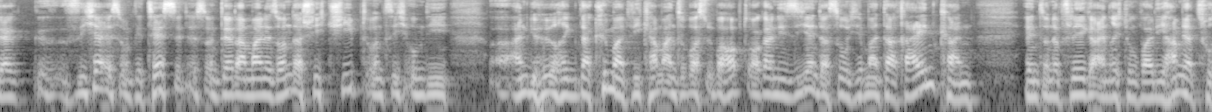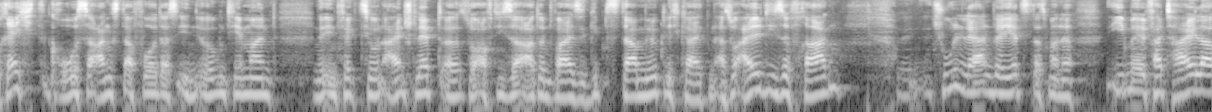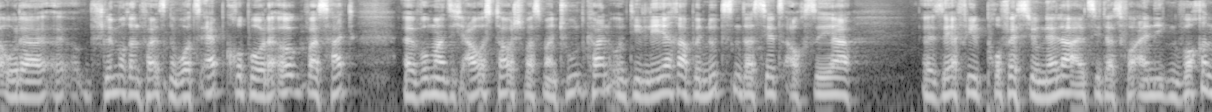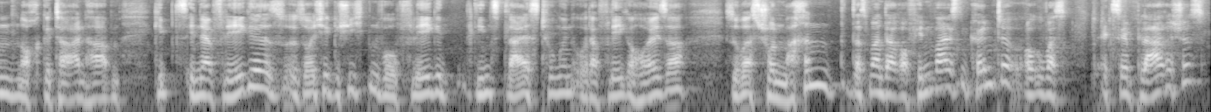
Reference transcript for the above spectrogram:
der sicher ist und getestet ist und der da mal eine Sonderschicht schiebt und sich um die äh, Angehörigen da kümmert. Wie kann man sowas überhaupt organisieren, dass so jemand da rein kann in so eine Pflegeeinrichtung? Weil die haben ja zu Recht große Angst davor, dass ihnen irgendjemand eine Infektion einschleppt. Äh, so auf diese Art und Weise gibt es da Möglichkeiten. Also all diese Fragen. In Schulen lernen wir jetzt, dass man eine E-Mail-Verteiler oder äh, schlimmerenfalls eine WhatsApp-Gruppe oder irgendwas hat, äh, wo man sich austauscht, was man tun kann. Und die Lehrer benutzen das jetzt auch sehr, äh, sehr viel professioneller, als sie das vor einigen Wochen noch getan haben. Gibt es in der Pflege solche Geschichten, wo Pflegedienstleistungen oder Pflegehäuser sowas schon machen, dass man darauf hinweisen könnte? Irgendwas Exemplarisches?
